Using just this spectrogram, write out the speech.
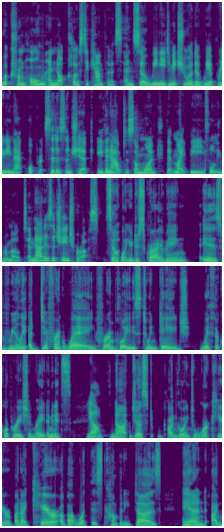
work from home and not close to campus. And so we need to make sure that we are bringing that corporate citizenship even out to someone that might be fully remote. And that is a change for us. So what you're describing is really a different way for employees to engage with their corporation, right? I mean, it's yeah. It's not just I'm going to work here, but I care about what this company does and I'm,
